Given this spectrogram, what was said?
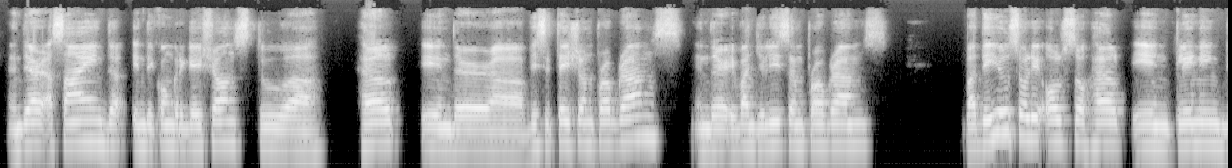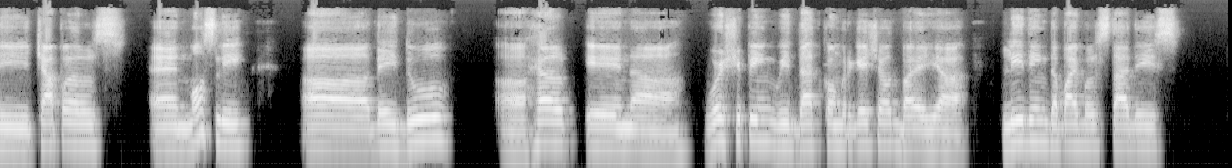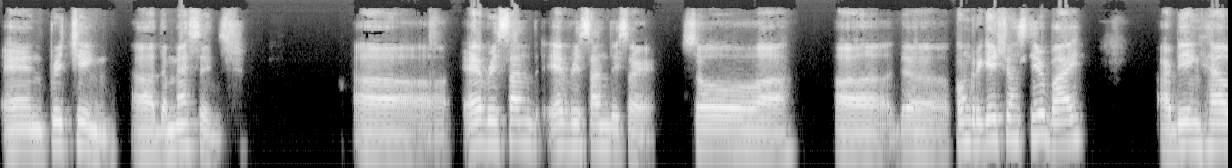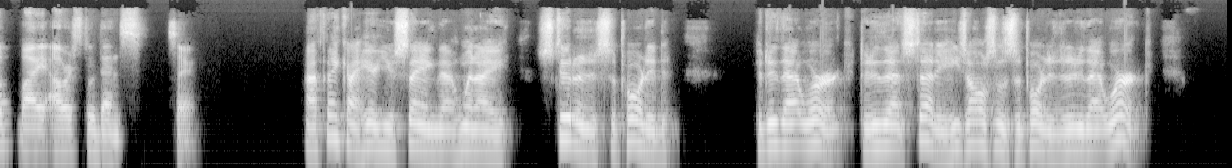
And they are assigned in the congregations to uh, help in their uh, visitation programs, in their evangelism programs. But they usually also help in cleaning the chapels and mostly uh, they do uh, help in uh, worshiping with that congregation by uh, leading the Bible studies and preaching uh, the message uh, every Sunday, every Sunday, sir. So uh, uh, the congregations nearby are being helped by our students, sir. I think I hear you saying that when a student is supported to do that work, to do that study, he's also supported to do that work.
